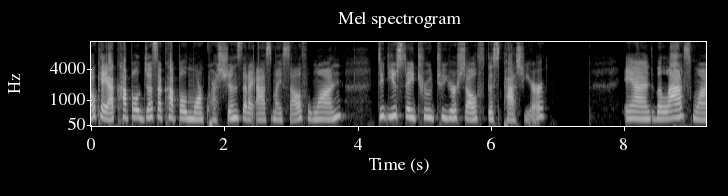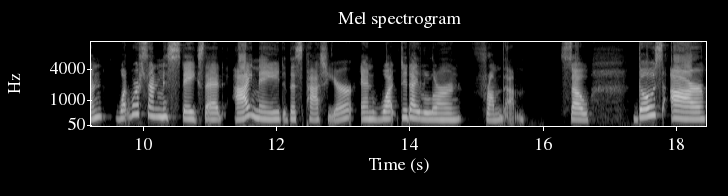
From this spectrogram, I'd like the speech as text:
Okay, a couple, just a couple more questions that I asked myself. One, did you stay true to yourself this past year? And the last one, what were some mistakes that I made this past year and what did I learn from them? So, those are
